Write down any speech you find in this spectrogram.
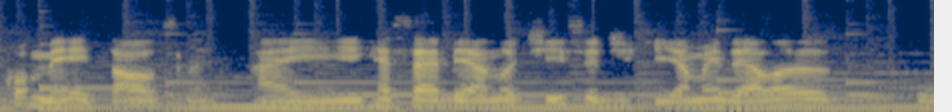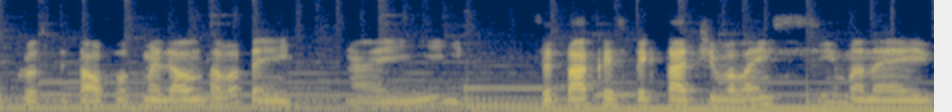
comer e tal, né? Aí recebe a notícia de que a mãe dela, o hospital falou que a mãe dela não tava bem. Aí você tá com a expectativa lá em cima, né? E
